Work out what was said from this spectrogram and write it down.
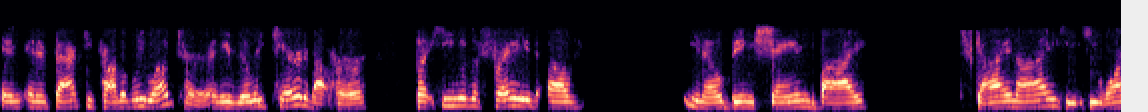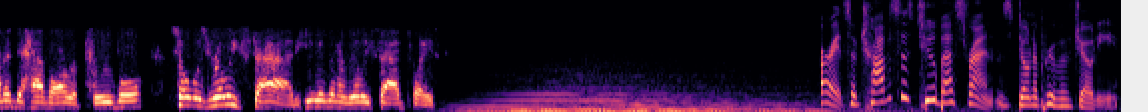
And, and in fact, he probably loved her and he really cared about her, but he was afraid of, you know, being shamed by Sky and I. He, he wanted to have our approval. So it was really sad. He was in a really sad place. All right, so Travis's two best friends don't approve of Jodi.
